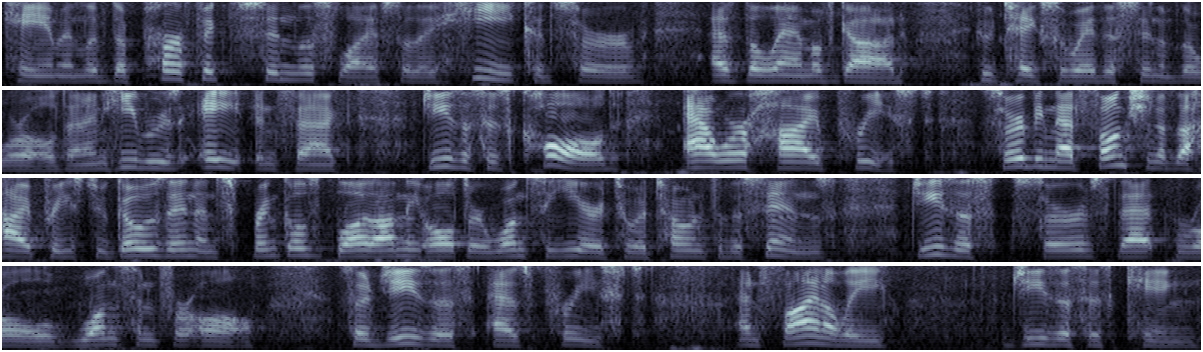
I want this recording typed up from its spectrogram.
came and lived a perfect, sinless life so that he could serve as the Lamb of God who takes away the sin of the world. And in Hebrews 8, in fact, Jesus is called our high priest, serving that function of the high priest who goes in and sprinkles blood on the altar once a year to atone for the sins. Jesus serves that role once and for all. So, Jesus as priest. And finally, Jesus as king.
